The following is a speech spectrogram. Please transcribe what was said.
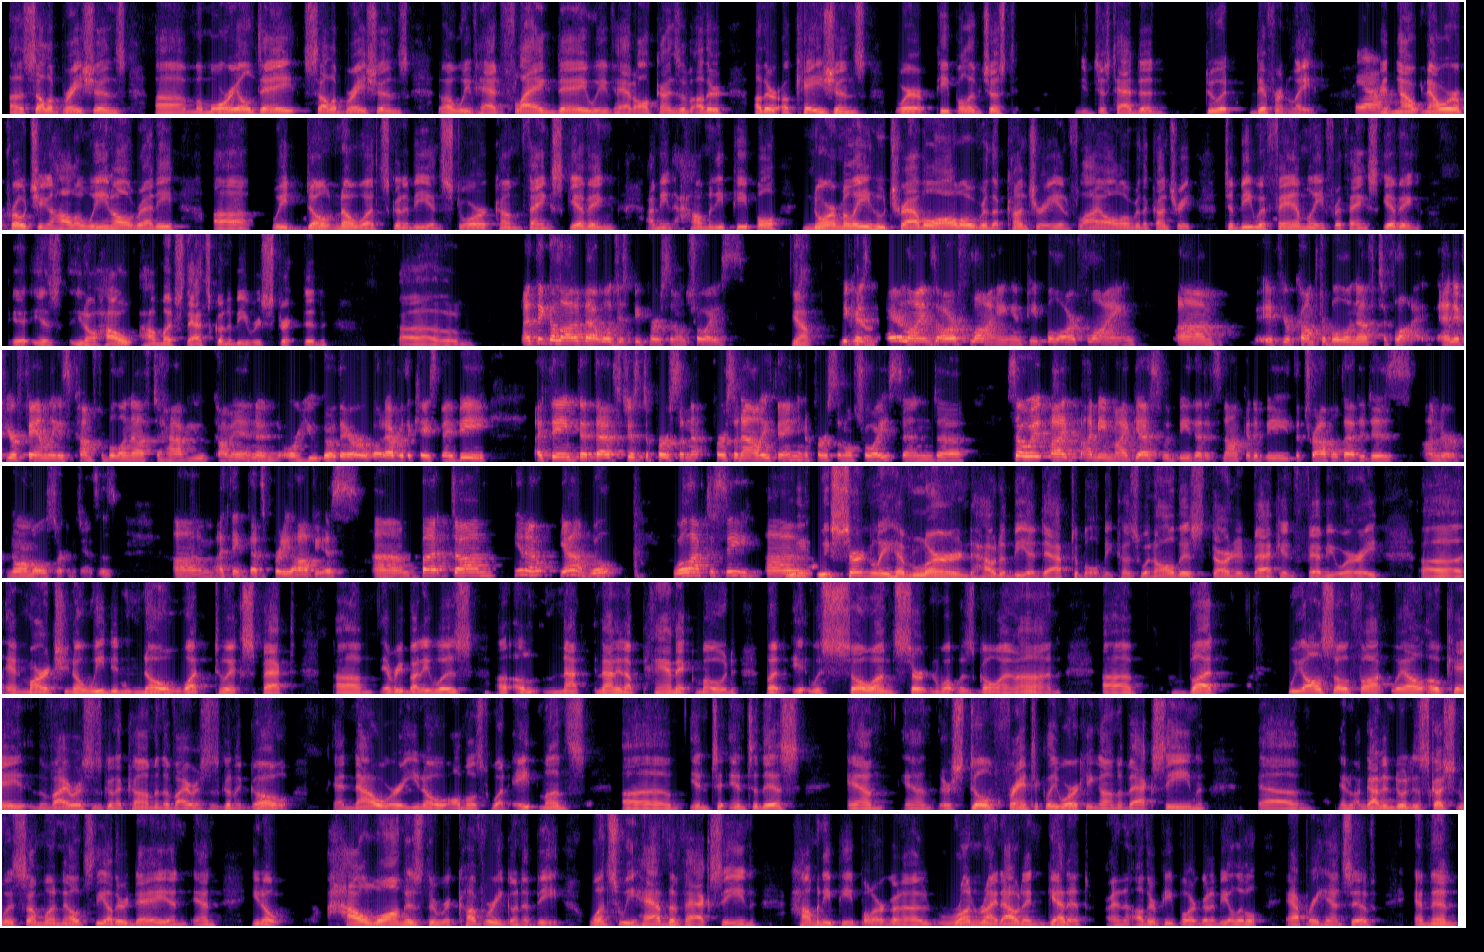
uh, celebrations, uh, Memorial Day celebrations. we've had Flag Day. We've had all kinds of other other occasions where people have just you've just had to do it differently. Yeah. And now now we're approaching Halloween already. Uh, we don't know what's going to be in store come Thanksgiving. I mean, how many people normally who travel all over the country and fly all over the country to be with family for Thanksgiving is, you know, how how much that's going to be restricted. Um, I think a lot of that will just be personal choice. Yeah. Because yeah. airlines are flying and people are flying. Um, if you're comfortable enough to fly and if your family is comfortable enough to have you come in and or you go there or whatever the case may be i think that that's just a person personality thing and a personal choice and uh, so it I, I mean my guess would be that it's not going to be the travel that it is under normal circumstances um, i think that's pretty obvious um, but um, you know yeah we'll We'll have to see. Um, we, we certainly have learned how to be adaptable because when all this started back in February uh, and March, you know, we didn't know what to expect. Um, everybody was not not in a panic mode, but it was so uncertain what was going on. Uh, but we also thought, well, okay, the virus is going to come and the virus is going to go. And now we're, you know, almost what eight months uh, into into this, and and they're still frantically working on the vaccine. Um, and I got into a discussion with someone else the other day, and and you know how long is the recovery going to be once we have the vaccine? How many people are going to run right out and get it, and other people are going to be a little apprehensive? And then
